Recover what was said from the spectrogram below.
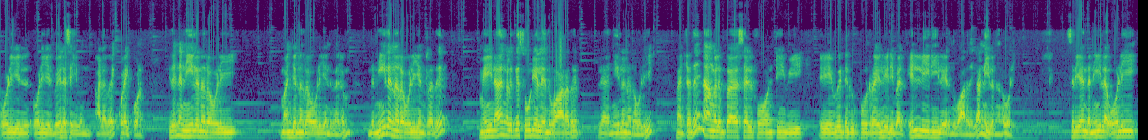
ஒளியில் ஒளியில் வேலை செய்யும் அளவை குறைக்கணும் இது என்ன நீல நிற ஒளி மஞ்சள் நிற ஒளி என்று வரும். இந்த நீல நிற ஒளி என்றது மெயினாக எங்களுக்கு சூரியன்லேருந்து வாரது இல்லை நீல நிற ஒளி. மற்றது நாங்கள் இப்போ செல்ஃபோன் டிவி வீட்டுக்கு போடுற எல்இடி பல் எல்இடியிலேருந்து வாரதெல்லாம் நீல நிற ஒளி. சரியா? இந்த நீல ஒளி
